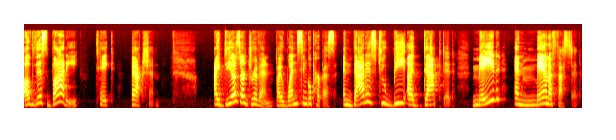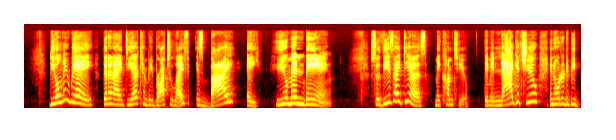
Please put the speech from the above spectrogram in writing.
of this body, take action. Ideas are driven by one single purpose, and that is to be adapted, made, and manifested. The only way that an idea can be brought to life is by a human being. So these ideas may come to you. They may nag at you in order to be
